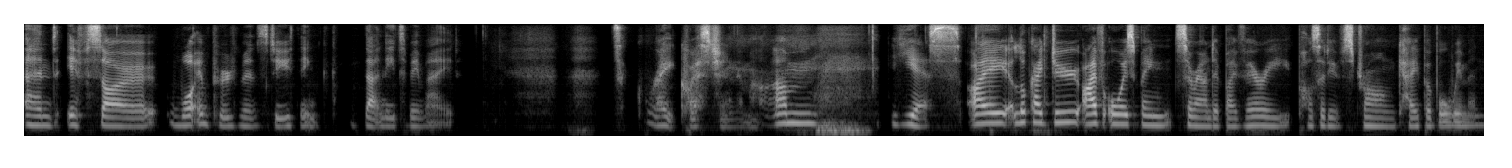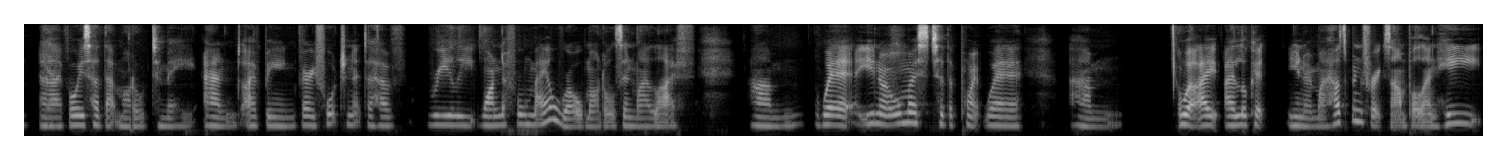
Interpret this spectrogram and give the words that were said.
And if so, what improvements do you think that need to be made? It's a great question, Emma. Um, yes, I look. I do. I've always been surrounded by very positive, strong, capable women, and Yeah. I've always had that modeled to me. And I've been very fortunate to have really wonderful male role models in my life, um, where you know, almost to the point where, um, well, I I look at you know my husband for example, and he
